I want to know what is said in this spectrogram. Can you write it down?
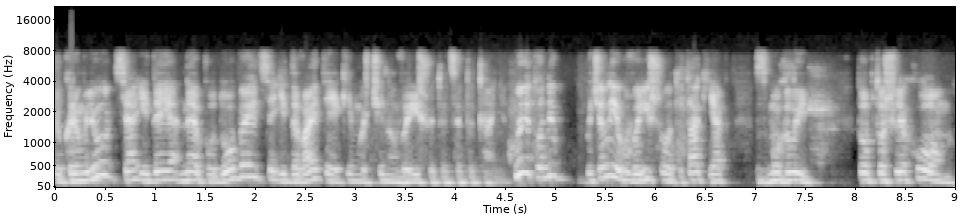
що Кремлю ця ідея не подобається, і давайте якимось чином вирішувати це питання. Ну і вони почали його вирішувати так, як змогли. Тобто, шляхом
